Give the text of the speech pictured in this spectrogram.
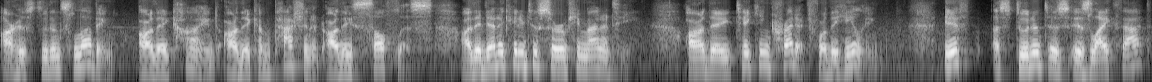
Are his students loving? Are they kind? Are they compassionate? Are they selfless? Are they dedicated to serve humanity? Are they taking credit for the healing? If a student is, is like that,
